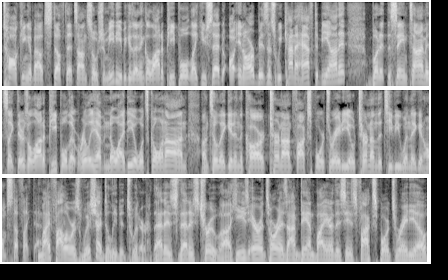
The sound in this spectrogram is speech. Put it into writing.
talking about stuff that's on social media because I think a lot of people, like you said, uh, in our business we kind of have to be on it. But at the same time, it's like there's a lot of people that really have no idea what's going on until they get in the car, turn on Fox Sports Radio, turn on the TV when they get home, stuff like that. My followers wish I deleted Twitter. That is that is true. Uh, he's Aaron Torres. I'm Dan Beyer. This is Fox Sports Radio.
